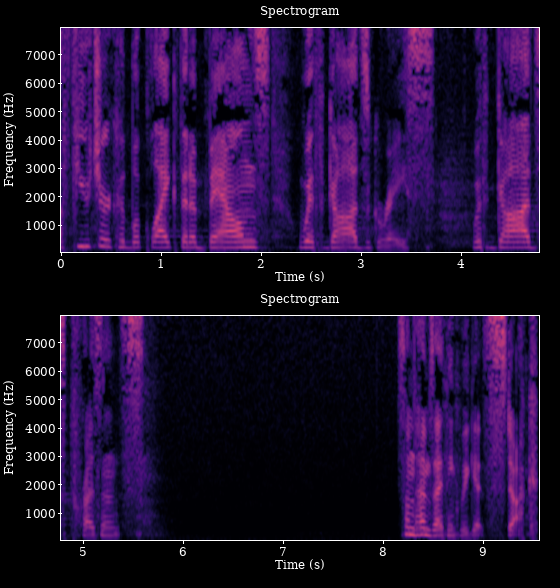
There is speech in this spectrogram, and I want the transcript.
a future could look like that abounds with God's grace, with God's presence? Sometimes I think we get stuck.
